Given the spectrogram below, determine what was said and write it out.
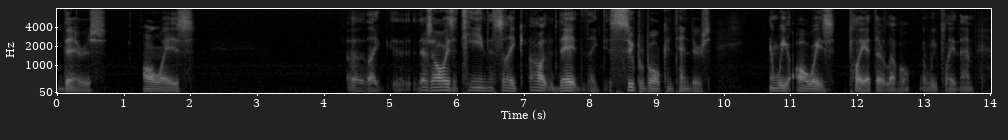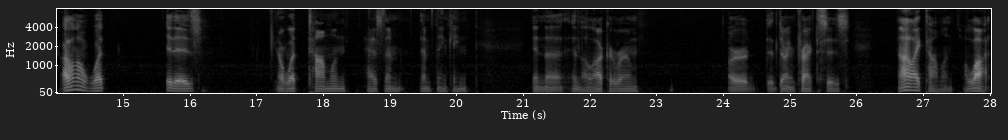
there's always uh, like there's always a team that's like oh they like Super Bowl contenders, and we always play at their level when we play them. I don't know what it is, or what Tomlin has them them thinking in the in the locker room or during practices. And I like Tomlin a lot.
